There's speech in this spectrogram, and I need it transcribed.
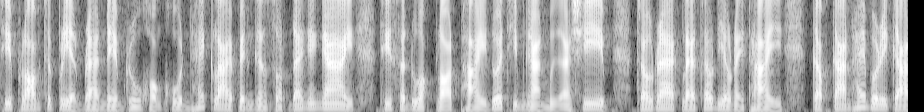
ที่พร้อมจะเปลี่ยนแบรนด์เนมหรูของคุณให้กลายเป็นเงินสดได้ง่าย ๆ ที่สะดวกปลอดภัยด้วยทีมงานมืออาชีพ เจ้าแรกและเจ้าเดียวในไทย กับการให้บริการ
